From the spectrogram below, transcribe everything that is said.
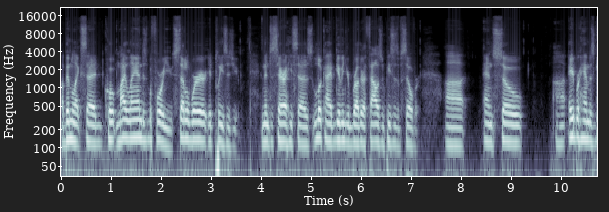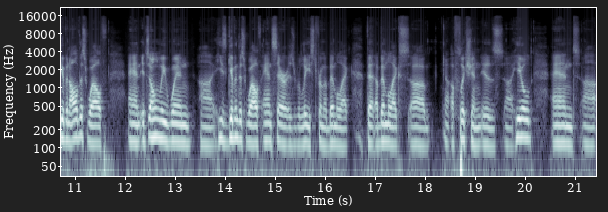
Abimelech said, quote, My land is before you. Settle where it pleases you. And then to Sarah, he says, Look, I have given your brother a thousand pieces of silver. Uh, and so uh, Abraham is given all this wealth, and it's only when uh, he's given this wealth and Sarah is released from Abimelech that Abimelech's uh, affliction is uh, healed, and uh,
